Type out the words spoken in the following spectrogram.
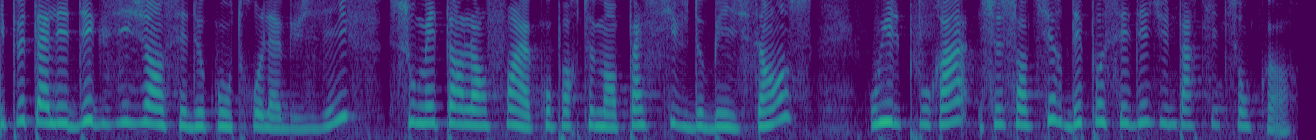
Il peut aller d'exigence et de contrôle abusif, soumettant l'enfant à un comportement passif d'obéissance, où il pourra se sentir dépossédé d'une partie de son corps.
